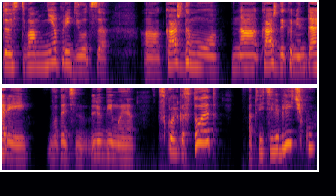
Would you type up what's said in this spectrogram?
то есть вам не придется э, каждому на каждый комментарий, вот эти любимые, сколько стоит, ответили в личку,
